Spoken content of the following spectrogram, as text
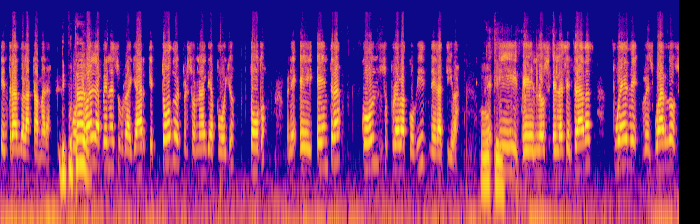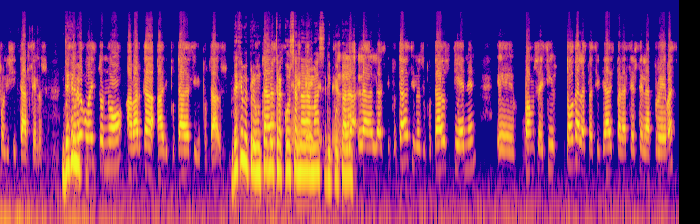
entrando a la Cámara. Diputado. Porque vale la pena subrayar que todo el personal de apoyo, todo, eh, entra con su prueba COVID negativa. y en, los, en las entradas puede resguardo solicitárselos. Déjeme, Desde luego esto no abarca a diputadas y diputados. Déjeme preguntarle otra cosa nada más, diputada. las diputadas y los diputados tienen, eh, vamos a decir, todas las facilidades para hacerse las pruebas.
